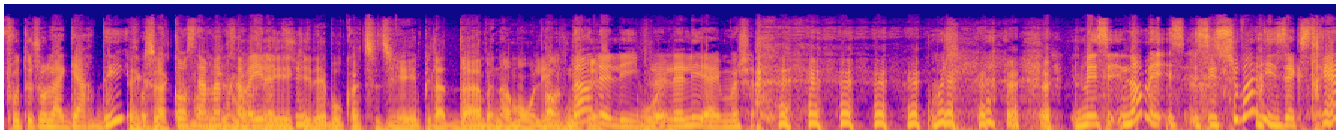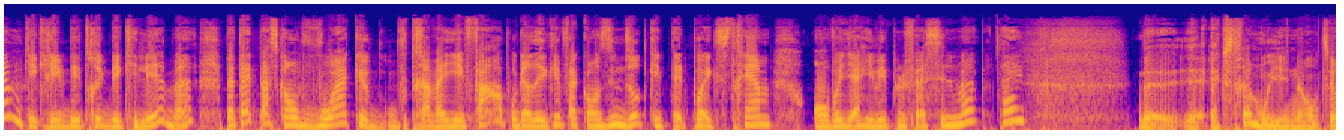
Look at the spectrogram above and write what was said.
faut toujours la garder. Faut Exactement. constamment je me travailler là-dessus. rééquilibre au quotidien. Puis là-dedans, ben, dans mon livre. Bon, dans le livre, Ouais. le livre, hey, moi, je- Moi, je- mais non, mais c'est souvent les extrêmes qui écrivent des trucs d'équilibre. Hein? Peut-être parce qu'on voit que vous, travaillez fort pour garder l'équilibre, fait qu'on se dit nous autres qui est peut-être pas extrême, on va y arriver plus facilement, peut-être? Euh, extrême, oui et non. On,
